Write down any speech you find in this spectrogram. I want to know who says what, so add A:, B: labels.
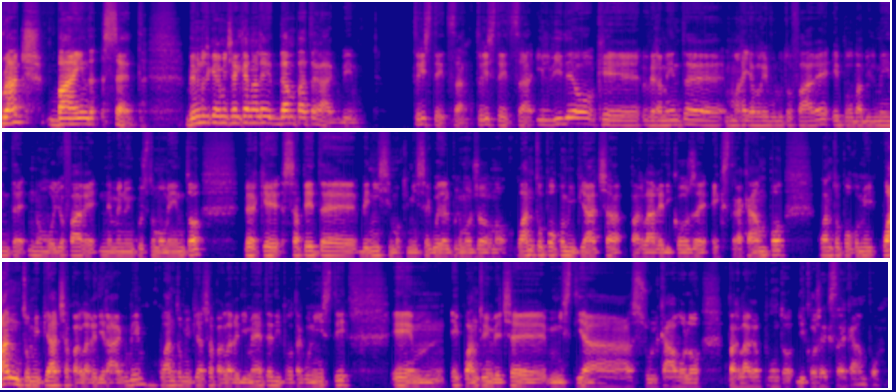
A: Scratch Bind Set. Benvenuti cari amici al canale Dampat Rugby. Tristezza, tristezza. Il video che veramente mai avrei voluto fare e probabilmente non voglio fare nemmeno in questo momento perché sapete benissimo chi mi segue dal primo giorno quanto poco mi piaccia parlare di cose extracampo, quanto, poco mi, quanto mi piaccia parlare di rugby, quanto mi piaccia parlare di mete, di protagonisti e, ehm, e quanto invece mi stia sul cavolo parlare appunto di cose extracampo.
